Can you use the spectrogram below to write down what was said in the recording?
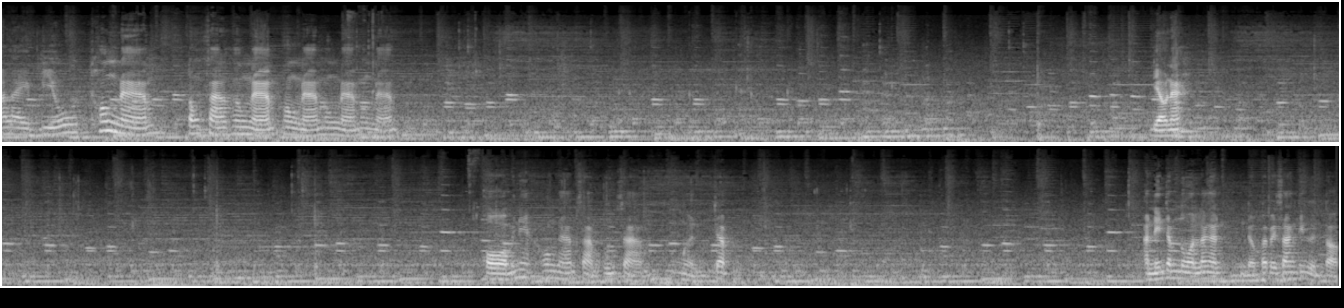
อะไรบิวห้องน้ำตรงฟ้าห้องน้ำห้องน้ำห้องน้ำห้องน้ำเดี๋ยวนะ พอไหมเนี่ย ห้องน้ำสามคูณสามเหมือนจะ อันนี้จำนวนแล้วกัน เดี๋ยวค่อยไปสร้างที่อื่นต่อ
